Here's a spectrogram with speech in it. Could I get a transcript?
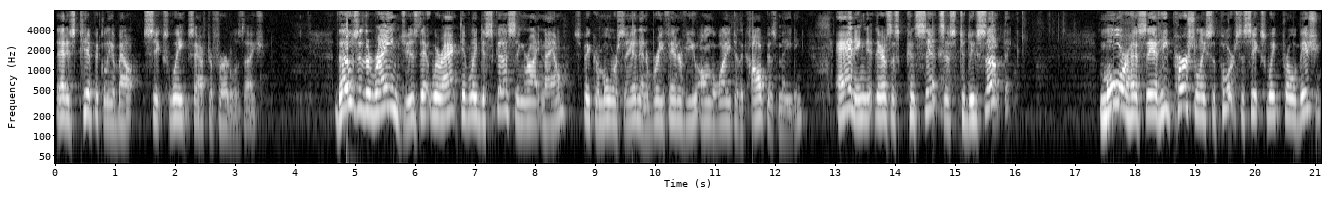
That is typically about six weeks after fertilization. Those are the ranges that we're actively discussing right now, Speaker Moore said in a brief interview on the way to the caucus meeting, adding that there's a consensus to do something. Moore has said he personally supports the six week prohibition,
